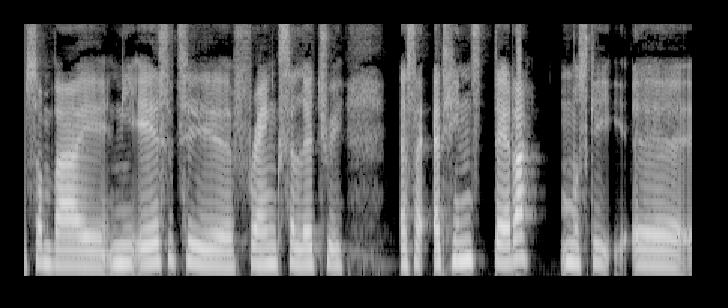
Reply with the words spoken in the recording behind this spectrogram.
som var øh, niæse til øh, Frank Saletri, altså at hendes datter måske øh,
